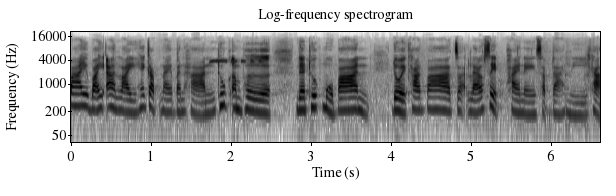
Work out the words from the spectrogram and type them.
ป้ายไว้อาลัยให้กับนายบรรหารทุกอำเภอและทุกหมู่บ้าน โดยคาดว่าจะแล้วเสร็จภายในสัปดาห์นี้ค่ะ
